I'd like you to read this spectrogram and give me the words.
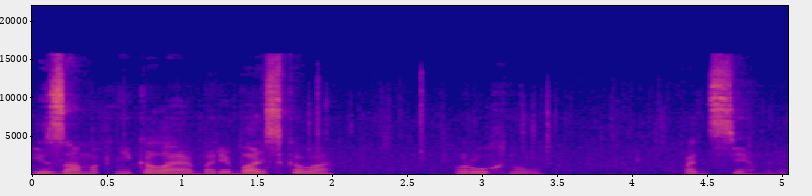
и замок Николая Барибальского рухнул под землю.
